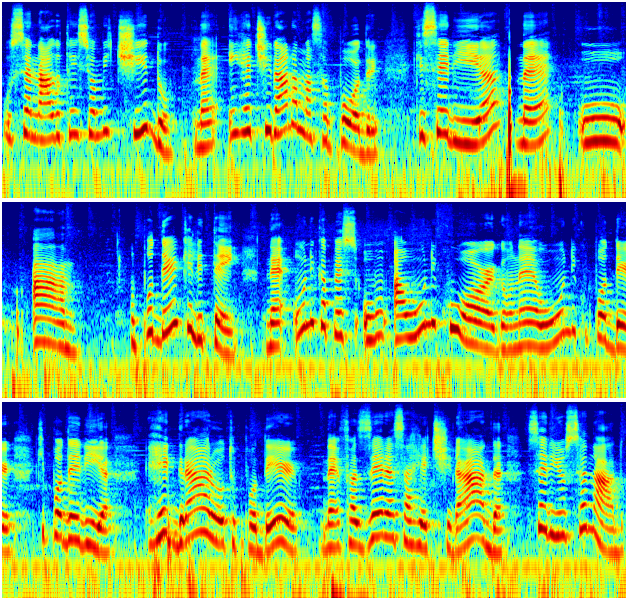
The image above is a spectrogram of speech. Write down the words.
o Senado tem se omitido, né, em retirar a massa podre, que seria, né, o a o poder que ele tem, né? Única pessoa, o a único órgão, né? O único poder que poderia regrar outro poder, né, fazer essa retirada, seria o Senado.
